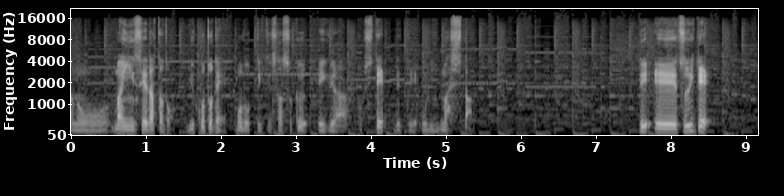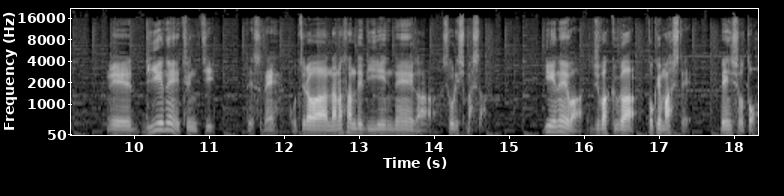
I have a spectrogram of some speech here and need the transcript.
あのまあ、陰性だったということで戻ってきて、早速レギュラーとして出ておりました。で、えー続いて、えー DNA 中日ですね。こちらは7-3で DNA が勝利しました。DNA は呪縛が解けまして、連勝と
